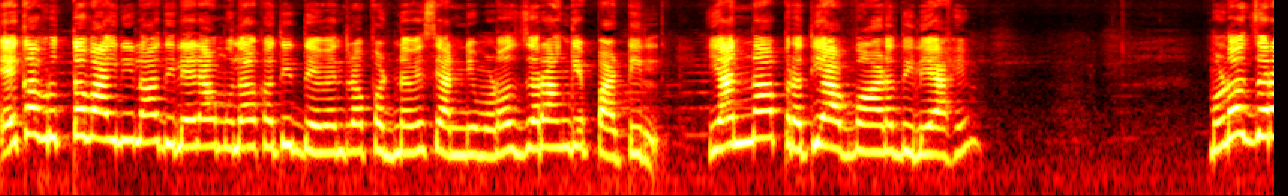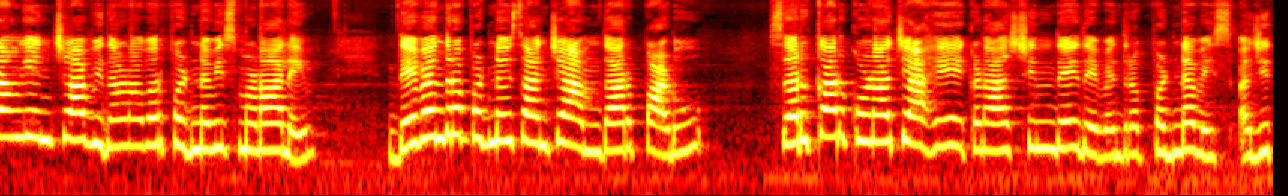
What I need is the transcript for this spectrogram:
एका वृत्तवाहिनीला दिलेल्या मुलाखतीत देवेंद्र फडणवीस यांनी मनोज जरांगे पाटील यांना प्रति आव्हान दिले आहे. मनोज जरांगेंच्या विधानावर फडणवीस म्हणाले देवेंद्र फडणवीसांचे आमदार पाडू सरकार कोणाचे आहे? एकनाथ शिंदे देवेंद्र फडणवीस अजित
